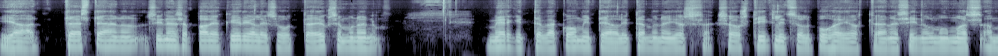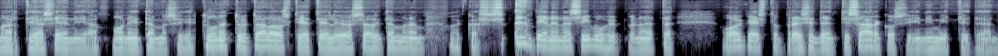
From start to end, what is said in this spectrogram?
Ja tästähän on sinänsä paljon kirjallisuutta ja yksi semmoinen merkittävä komitea oli tämmöinen, jossa Saus Stiglitz oli puheenjohtajana. Siinä oli muun muassa Amartya Sen ja moni tämmöisiä tunnettuja taloustieteilijöitä, joissa oli tämmöinen vaikka pienenä sivuhyppynä, että oikeistopresidentti Sarkozy nimitti tämän.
